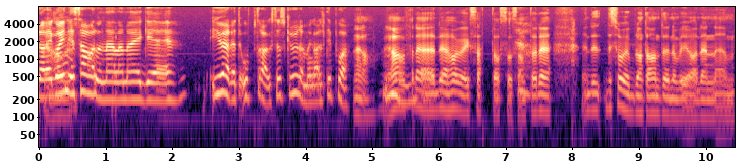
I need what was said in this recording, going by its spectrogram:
når jeg går inn i salen, eller når jeg eh, gjør et oppdrag, så skrur jeg meg alltid på. Ja, ja Mm. for det, det har jo jeg sett også. Sant? Og det, det, det så jo annet når vi var, den, um,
